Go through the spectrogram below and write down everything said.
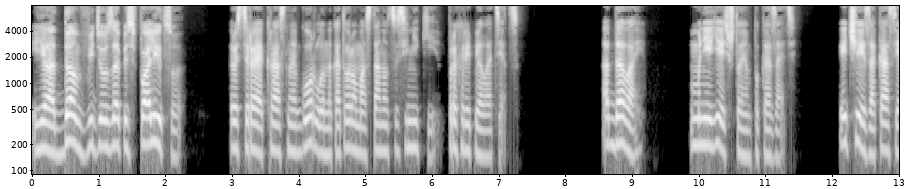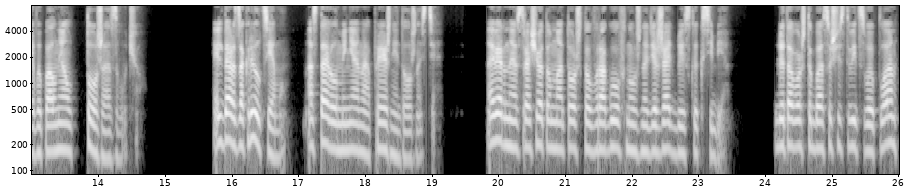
«Я отдам видеозапись в полицию!» Растирая красное горло, на котором останутся синяки, прохрипел отец. «Отдавай. Мне есть что им показать. И чей заказ я выполнял, тоже озвучу. Эльдар закрыл тему, оставил меня на прежней должности. Наверное, с расчетом на то, что врагов нужно держать близко к себе. Для того, чтобы осуществить свой план,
